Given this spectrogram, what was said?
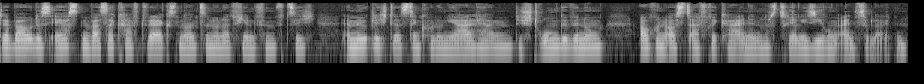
Der Bau des ersten Wasserkraftwerks 1954 ermöglichte es den Kolonialherren, die Stromgewinnung auch in Ostafrika eine Industrialisierung einzuleiten.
